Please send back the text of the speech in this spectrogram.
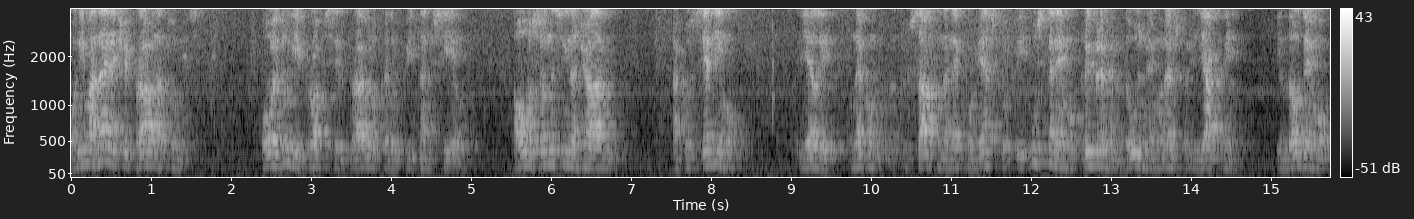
on ima najveće pravo na to mjesto. Ovo je drugi propis ili pravilo kada je u pitanju sjelo. A ovo se odnosi i na džamiju. Ako sjedimo jeli, u nekom u safu na nekom mjestu i ustanemo privremeno da uzmemo nešto iz jakne ili da odemo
